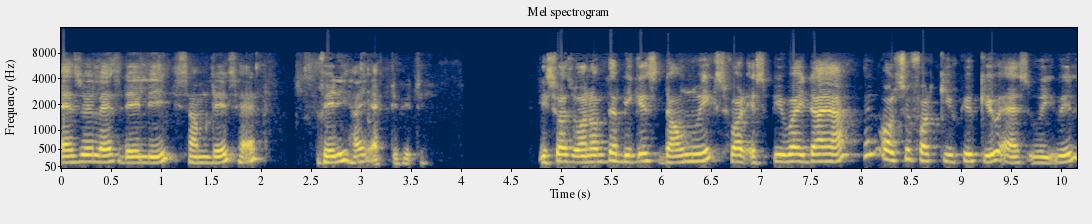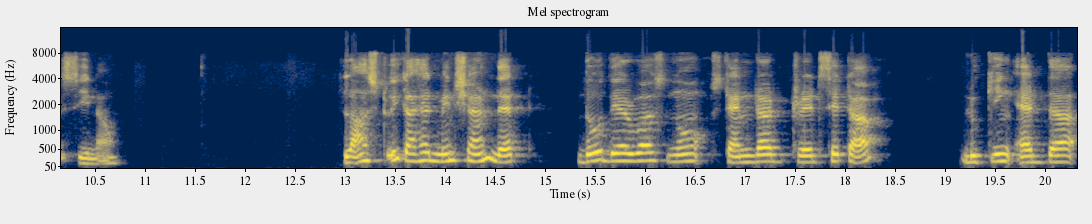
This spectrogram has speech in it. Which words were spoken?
as well as daily, some days had very high activity. This was one of the biggest down weeks for SPY DIA and also for QQQ as we will see now. Last week I had mentioned that though there was no standard trade setup, looking at the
